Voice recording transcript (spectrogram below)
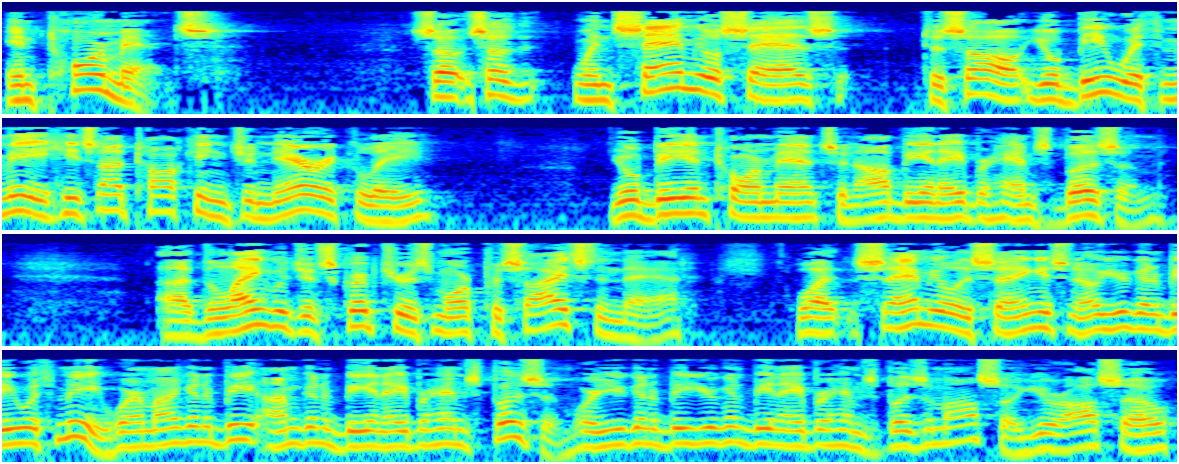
in torments. So, so when Samuel says to Saul, you'll be with me, he's not talking generically, you'll be in torments and I'll be in Abraham's bosom. Uh, the language of scripture is more precise than that. What Samuel is saying is, no, you're going to be with me. Where am I going to be? I'm going to be in Abraham's bosom. Where are you going to be? You're going to be in Abraham's bosom also. You're also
